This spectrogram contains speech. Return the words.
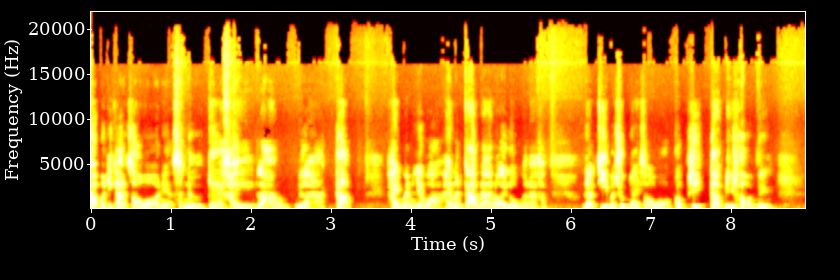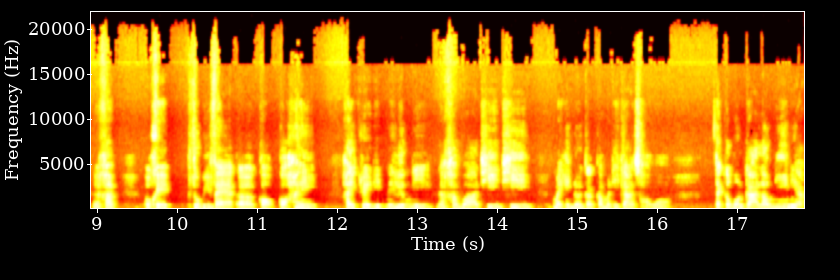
กรรมธิการสวเนี่ยเสนอแก้ไขร่างเนื้อหากลับ ให้มันเรียกว่าให้มันก้าวหน้าน้อยลงอะนะครับ แล้วที่ประชุมใหญ่สวก็พลิกกลับอีกรอบหนึ่งนะครับโอเค to be fair เอ่อก็ก็ให้ให้เครดิตในเรื่องนี้นะครับว่าที่ที่ไม่เห็นด้วยกับกรรมธิการสวแต่กระบวนการเหล่านี้เนี่ย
